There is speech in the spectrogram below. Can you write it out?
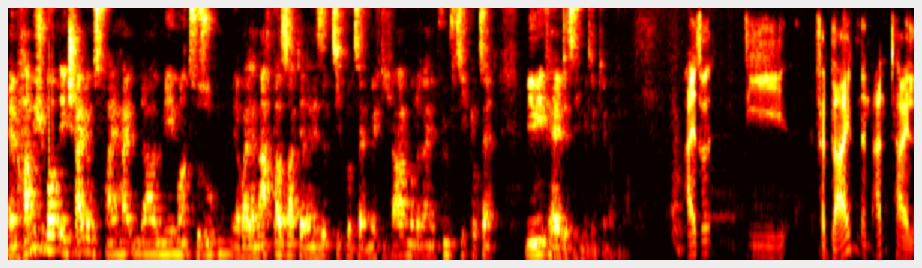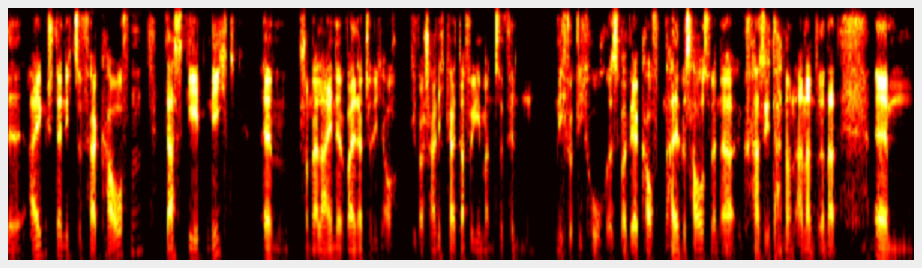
ähm, Habe ich überhaupt Entscheidungsfreiheiten, da mir jemanden zu suchen? Ja, weil der Nachbar sagt ja, deine 70 Prozent möchte ich haben oder deine 50 Prozent. Wie, wie verhält es sich mit dem Thema genau? Also die verbleibenden Anteile eigenständig zu verkaufen, das geht nicht. Ähm, schon alleine, weil natürlich auch die Wahrscheinlichkeit dafür, jemanden zu finden, nicht wirklich hoch ist, weil wer kauft ein halbes Haus, wenn er quasi da noch einen anderen drin hat. Ähm,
